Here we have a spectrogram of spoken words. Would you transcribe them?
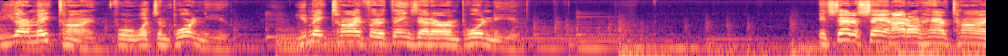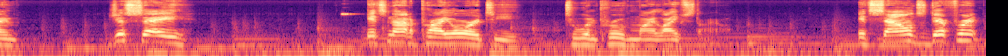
you got to make time for what's important to you. You make time for the things that are important to you. Instead of saying, I don't have time, just say, It's not a priority to improve my lifestyle. It sounds different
